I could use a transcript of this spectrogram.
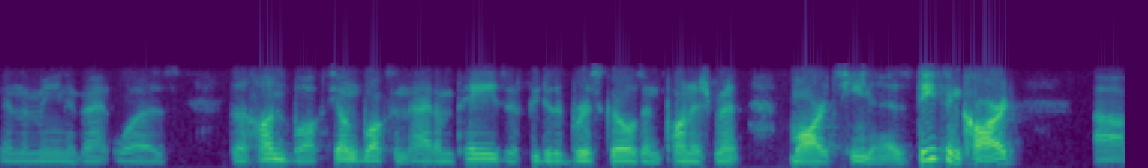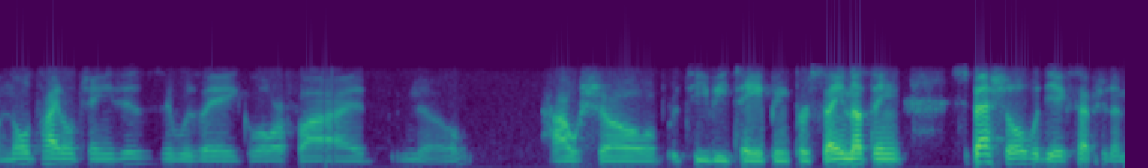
and the main event was the Hun Bucks, Young Bucks, and Adam Page defeated the Briscoes and Punishment Martinez. Decent card. Um, no title changes. It was a glorified, you know, house show, TV taping per se. Nothing special, with the exception of,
